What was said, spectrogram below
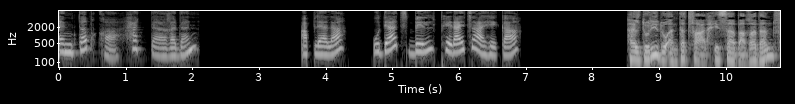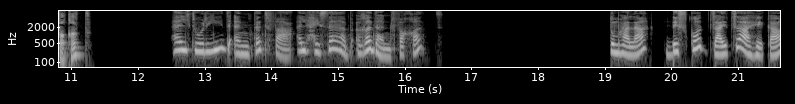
أن تبقى حتى غدا؟ आपल्याला उद्याच बिल फेडायचं आहे का هل تريد أن تدفع الحساب غدا فقط؟ هل تريد أن تدفع الحساب غدا فقط؟ तुम्हाला डिस्कोत जायचं आहे का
